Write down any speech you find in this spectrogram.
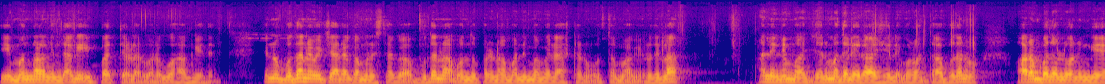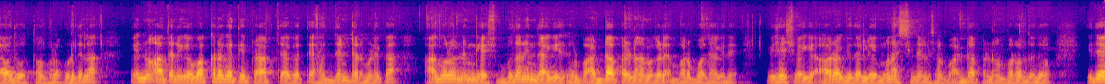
ಈ ಮಂಗಳನಿಂದಾಗಿ ಇಪ್ಪತ್ತೇಳರವರೆಗೂ ಹಾಗಿದೆ ಇನ್ನು ಬುಧನ ವಿಚಾರ ಗಮನಿಸಿದಾಗ, ಬುಧನ ಒಂದು ಪರಿಣಾಮ ನಿಮ್ಮ ಮೇಲೆ ಅಷ್ಟನ್ನು ಉತ್ತಮವಾಗಿರೋದಿಲ್ಲ ಅಲ್ಲಿ ನಿಮ್ಮ ಜನ್ಮದಲ್ಲಿ ರಾಶಿಯಲ್ಲಿ ಬರುವಂತಹ ಬುಧನು ಆರಂಭದಲ್ಲೂ ನಿಮಗೆ ಯಾವುದು ಉತ್ತಮ ಫಲ ಕೊಡೋದಿಲ್ಲ ಇನ್ನು ಆತನಿಗೆ ವಕ್ರಗತಿ ಪ್ರಾಪ್ತಿಯಾಗುತ್ತೆ ಹದಿನೆಂಟರ ಬಳಿಕ. ಆಗಲೂ ನಿಮಗೆ ಬುಧನಿಂದಾಗಿ ಸ್ವಲ್ಪ ಅಡ್ಡ ಪರಿಣಾಮಗಳೇ ಬರ್ಬೋದಾಗಿದೆ. ವಿಶೇಷವಾಗಿ ಆರೋಗ್ಯದಲ್ಲಿ, ಮನಸ್ಸಿನಲ್ಲಿ ಸ್ವಲ್ಪ ಅಡ್ಡ ಪರಿಣಾಮ ಬರುವಂಥದ್ದು. ಇದೇ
